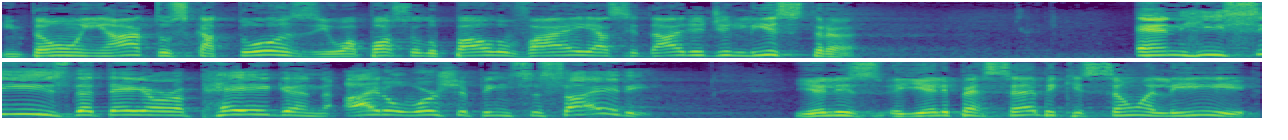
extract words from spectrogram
Então, em Atos 14, o apóstolo Paulo vai à cidade de Listra And he sees that they are a pagan, idol worshiping society. e, eles, e ele percebe que são ali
